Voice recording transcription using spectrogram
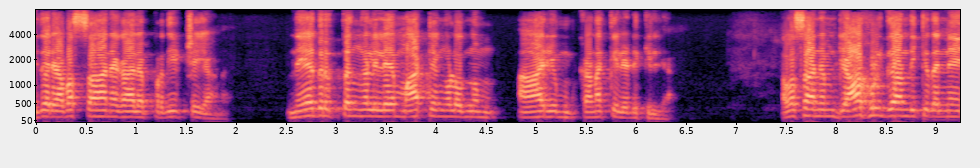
ഇതൊരു അവസാനകാല പ്രതീക്ഷയാണ്. നേതൃത്വങ്ങളിലെ മാറ്റങ്ങളൊന്നും ആരും കണക്കിലെടുക്കില്ല. അവസാനം രാഹുൽ ഗാന്ധിക്ക് തന്നെ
